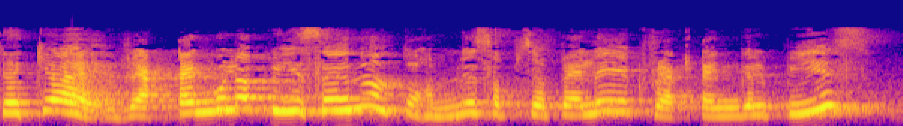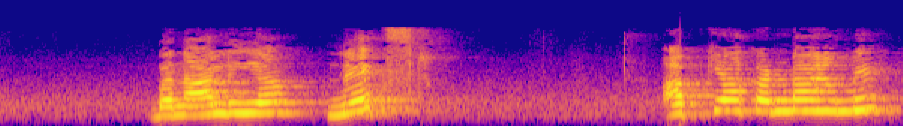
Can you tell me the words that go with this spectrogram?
तो क्या है रेक्टेंगुलर पीस है ना तो हमने सबसे पहले एक रेक्टेंगल पीस बना लिया नेक्स्ट अब क्या करना है हमें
